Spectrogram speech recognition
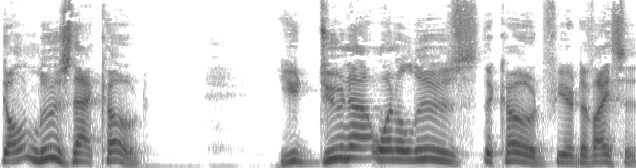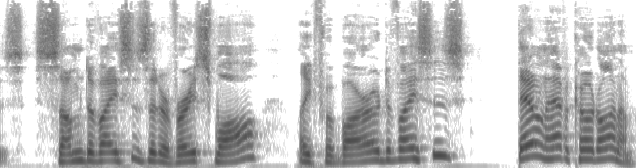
Don't lose that code. You do not want to lose the code for your devices. Some devices that are very small, like Fibaro devices, they don't have a code on them.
